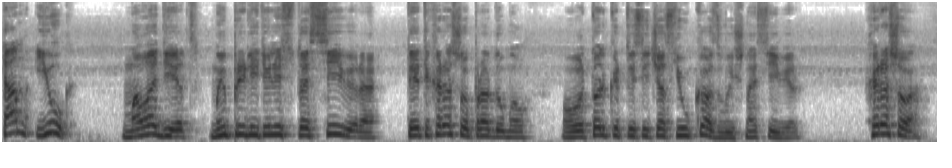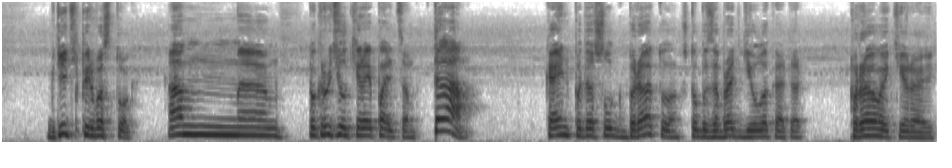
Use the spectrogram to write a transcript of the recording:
«Там юг, «Молодец, мы прилетели сюда с севера. Ты это хорошо продумал. Вот только ты сейчас и указываешь на север. Хорошо. Где теперь восток?» «Ам...» эм, покрутил Кирай пальцем. «Там!» Кайн подошел к брату, чтобы забрать геолокатор. Право, Кирай.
